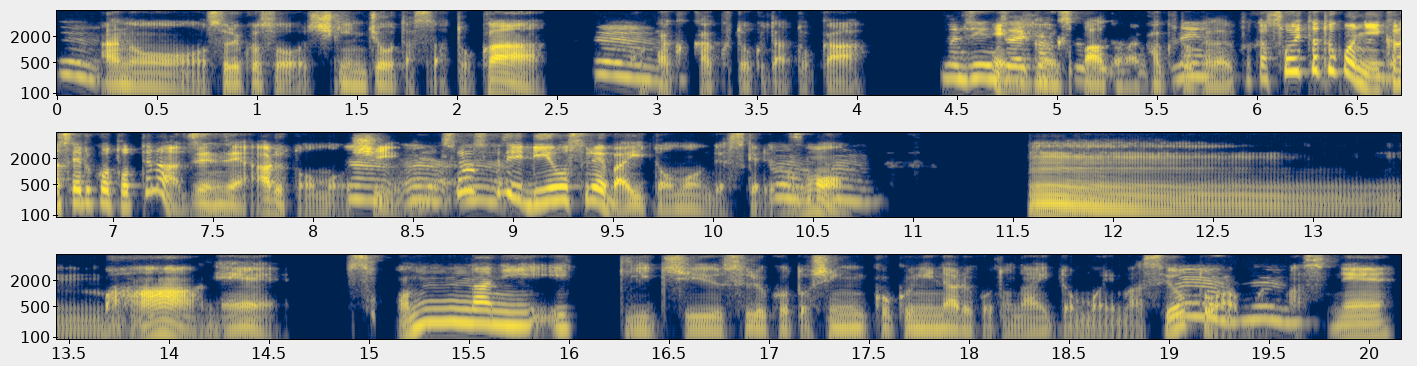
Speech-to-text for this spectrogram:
うんあの、それこそ資金調達だとか、うん顧客獲得だとか、まあ人ね材獲得ビジネスパートナー獲得ねだとか、そういったところに活かせることっていうのは全然あると思うしうんうんう、んそれはそれで利用すればいいと思うんですけれども、うんうーん、まあね、そんなに一喜一憂すること、深刻になることないと思いますよとは思いますね。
